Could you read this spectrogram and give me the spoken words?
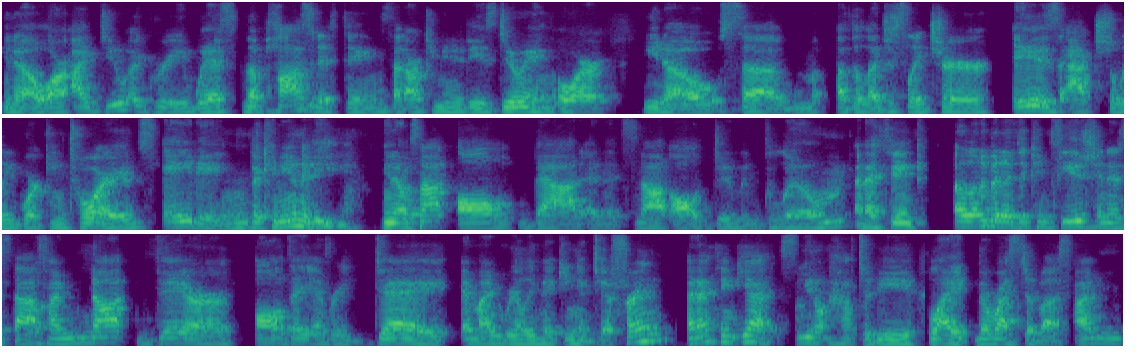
you know, or I do agree with the positive things that our community is doing, or, you know, some of the legislature is actually working towards aiding the community. You know, it's not all bad and it's not all doom and gloom. And I think a little bit of the confusion is that if I'm not there all day, every day, am I really making a difference? And I think, yes, you don't have to be like the rest of us. I'm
